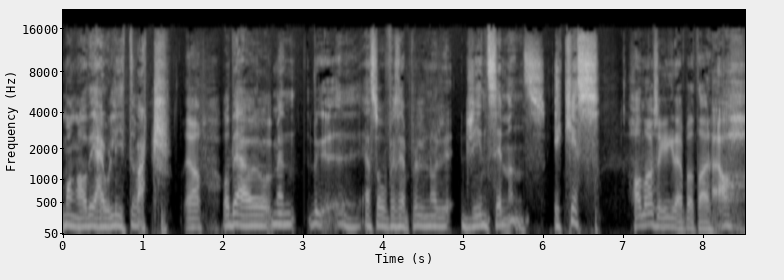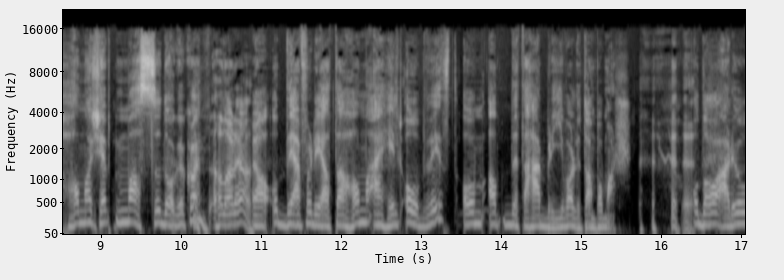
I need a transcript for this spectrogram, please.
Mange av de er jo lite verdt. Ja. Og det er jo, men eh, jeg så eksempel når Gene Simmons i Kiss Han har sikkert greie på dette her. ja, Han har kjøpt masse Dogecoin. Han har det, ja. Ja, og det er fordi at han er helt overbevist om at dette her blir valutaen på Mars. Og da er det jo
